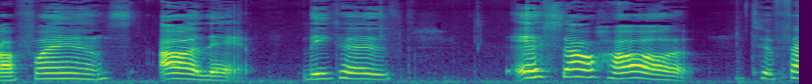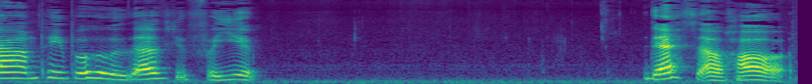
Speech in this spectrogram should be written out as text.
our friends, all that. Because it's so hard to find people who love you for you. That's so hard.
